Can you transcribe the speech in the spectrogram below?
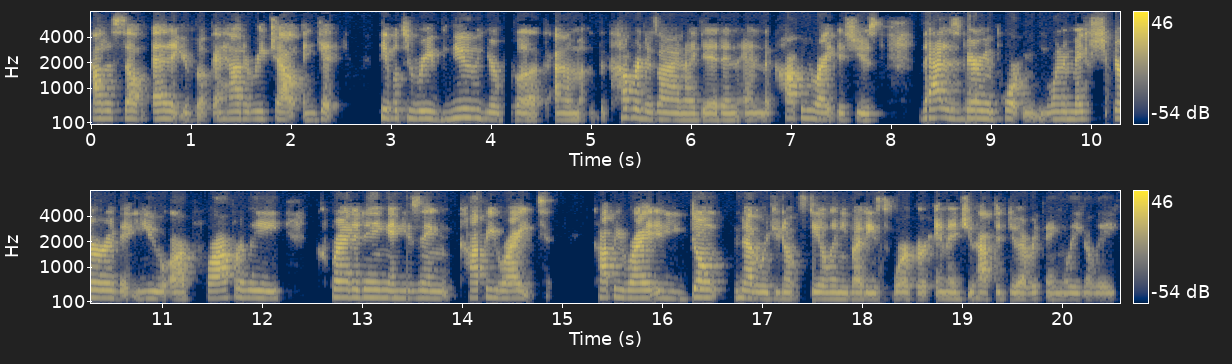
how to self edit your book, and how to reach out and get people to review your book, um, the cover design I did, and, and the copyright issues. That is very important. You want to make sure that you are properly crediting and using copyright copyright and you don't in other words you don't steal anybody's work or image you have to do everything legally.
